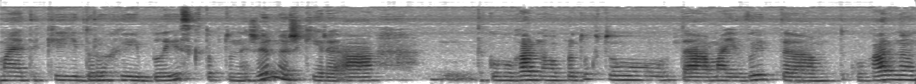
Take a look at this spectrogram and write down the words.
має такий дорогий блиск, тобто не жирної шкіри, а такого гарного продукту та має вид такої гарно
